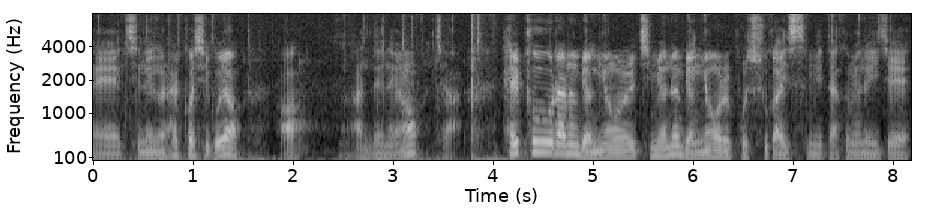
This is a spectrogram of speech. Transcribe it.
예, 진행을 할 것이고요. 어, 안 되네요. 자, help라는 명령어를 치면은 명령어를 볼 수가 있습니다. 그러면은 이제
